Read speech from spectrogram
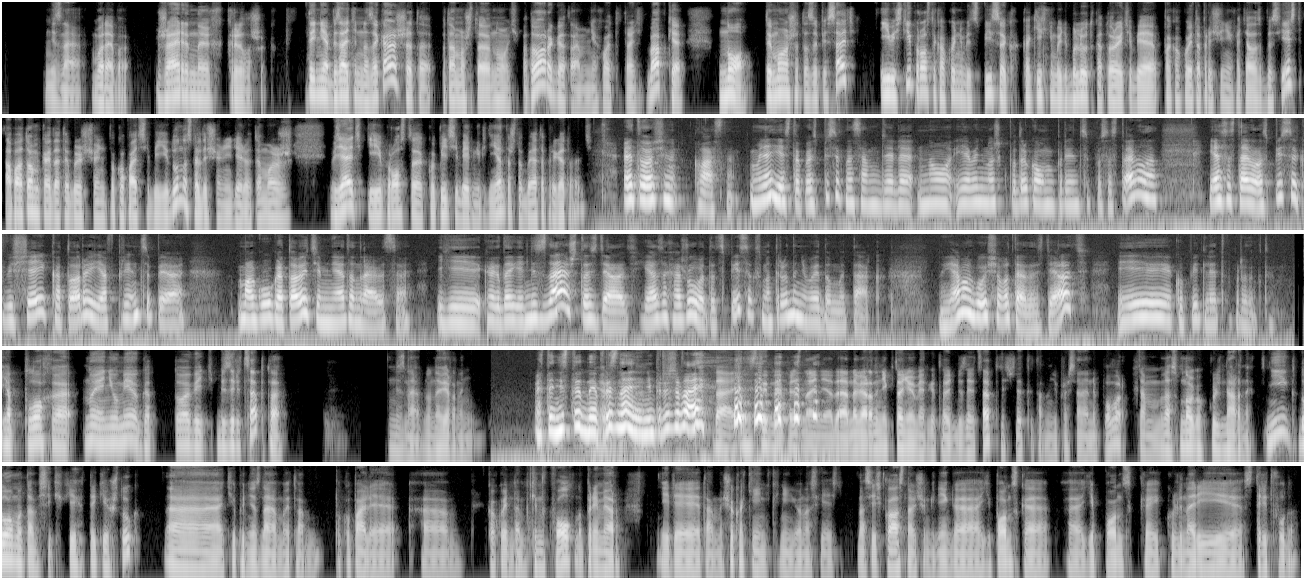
не знаю, whatever, жареных крылышек. Ты не обязательно закажешь это, потому что, ну, типа, дорого, там, не хочется тратить бабки, но ты можешь это записать и вести просто какой-нибудь список каких-нибудь блюд, которые тебе по какой-то причине хотелось бы съесть, а потом, когда ты будешь что-нибудь покупать себе еду на следующую неделю, ты можешь взять и просто купить себе ингредиенты, чтобы это приготовить. Это очень классно. У меня есть такой список, на самом деле, но я его немножко по другому принципу составила. Я составила список вещей, которые я, в принципе, могу готовить, и мне это нравится. И когда я не знаю, что сделать, я захожу в этот список, смотрю на него и думаю, так, ну я могу еще вот это сделать и купить для этого продукты. Я плохо, ну я не умею готовить без рецепта. Не знаю, ну, наверное... Это не стыдное наверное, признание, да. не переживай. Да, не стыдное признание, да. Наверное, никто не умеет готовить без рецепта, если ты там не профессиональный повар. Там у нас много кулинарных книг дома, там всяких таких штук. А, типа, не знаю, мы там покупали а, какой-нибудь там King Fold, например, или там еще какие-нибудь книги у нас есть. У нас есть классная очень книга японская, э, японской кулинарии стритфуда.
